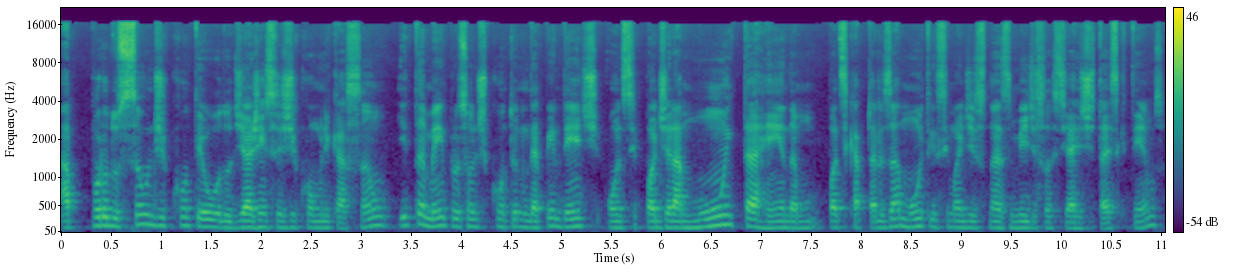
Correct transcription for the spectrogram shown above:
a produção de conteúdo de agências de comunicação e também produção de conteúdo independente, onde se pode gerar muita renda, pode se capitalizar muito em cima disso nas mídias sociais digitais que temos.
